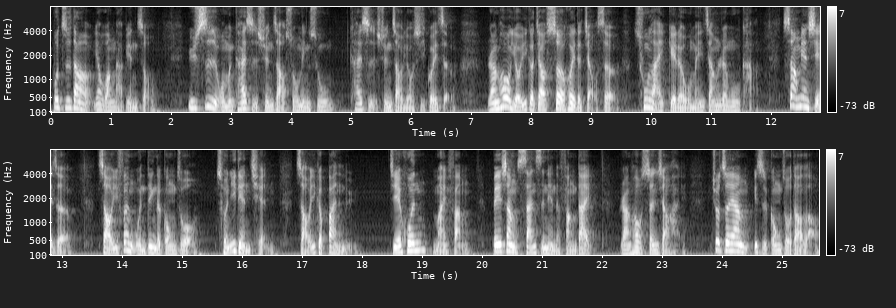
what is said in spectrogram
不知道要往哪边走。于是我们开始寻找说明书，开始寻找游戏规则，然后有一个叫社会的角色出来，给了我们一张任务卡，上面写着：找一份稳定的工作，存一点钱，找一个伴侣。结婚、买房、背上三十年的房贷，然后生小孩，就这样一直工作到老，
